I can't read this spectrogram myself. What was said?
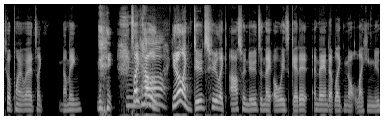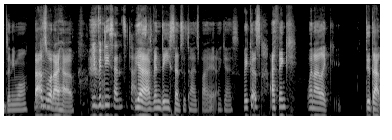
to a point where it's like numbing. it's like how Oh. you know, like dudes who like ask for nudes and they always get it, and they end up like not liking nudes anymore. That's what I have. You've been desensitized. Yeah, I've been desensitized by it, I guess, because I think when I like did that,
